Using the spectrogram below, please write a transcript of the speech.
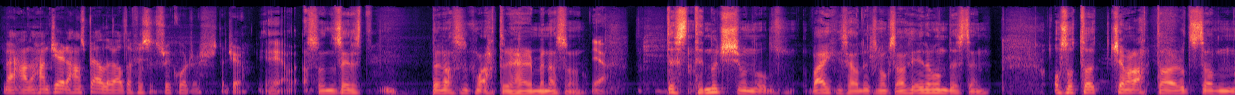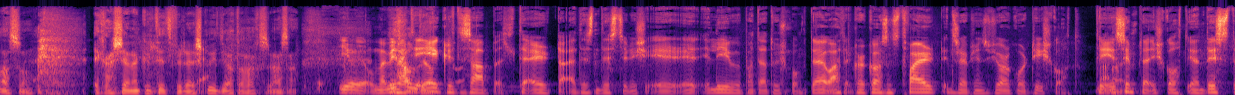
men han han ger det han spelar väl det första tre quarters det gör ja alltså nu säger det Ben Olsen kom åter här men alltså. Ja. Det det nutional Vikings har liksom också är det vann den. Och så tar kommer åter rotställen alltså. Jag kan känna kritik för det skit jag att faktiskt alltså. Jo jo, men vi har det är kritisabelt det är det att det är distan är lever på det touchpunkt där och att Kirk Cousins tvär interceptions för kort tiskott. Det är simpelt inte gott i en dist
